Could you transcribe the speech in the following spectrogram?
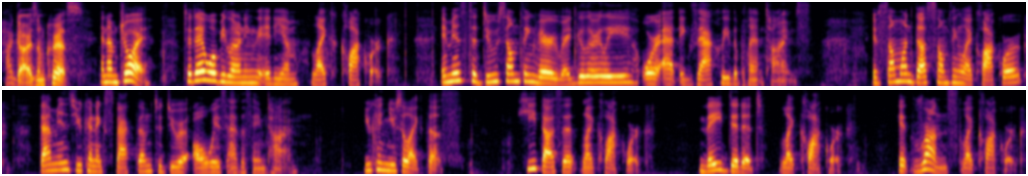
Hi guys, I'm Chris. And I'm Joy. Today we'll be learning the idiom like clockwork. It means to do something very regularly or at exactly the planned times. If someone does something like clockwork, that means you can expect them to do it always at the same time. You can use it like this He does it like clockwork. They did it like clockwork. It runs like clockwork.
